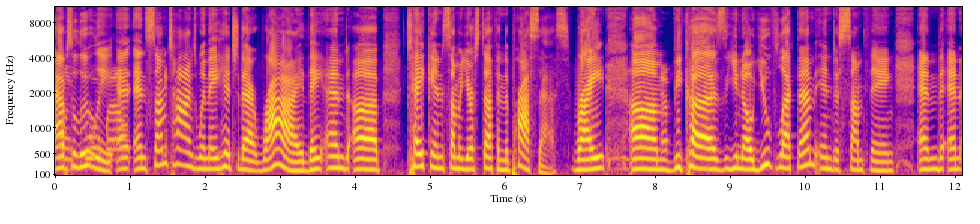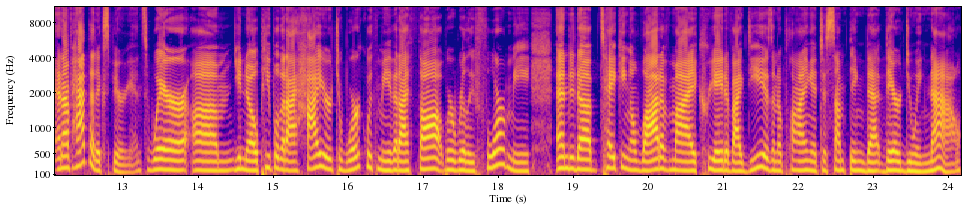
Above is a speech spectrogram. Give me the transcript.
Absolutely. well. And, and sometimes when they hitch that ride, they end up taking some of your stuff in the process, right? Mm-hmm. Um, because you know you've let them into something, and and and I've had that experience where um, you know people that I hired to work with me that I thought were really for me ended up taking a lot of my creative ideas and applying it to something that they're doing now.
